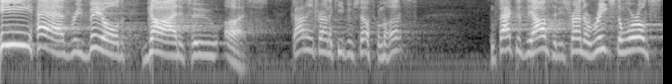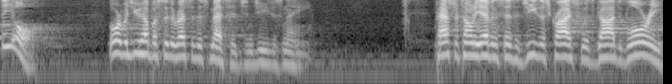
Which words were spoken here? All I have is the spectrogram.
He has revealed God to us. God ain't trying to keep himself from us. In fact, it's the opposite. He's trying to reach the world still. Lord, would you help us through the rest of this message in Jesus' name? Pastor Tony Evans says that Jesus Christ was God's glory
